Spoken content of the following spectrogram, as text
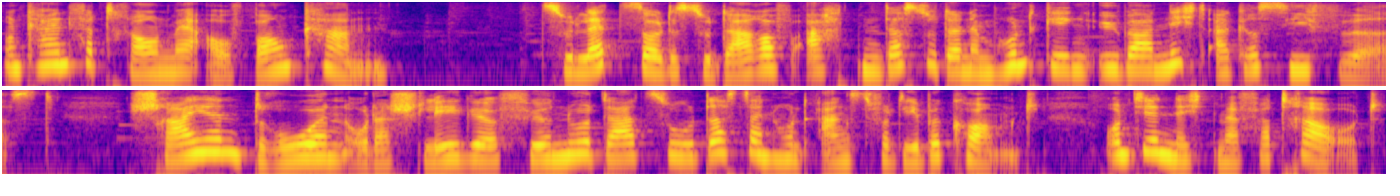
und kein Vertrauen mehr aufbauen kann. Zuletzt solltest du darauf achten, dass du deinem Hund gegenüber nicht aggressiv wirst. Schreien, Drohen oder Schläge führen nur dazu, dass dein Hund Angst vor dir bekommt und dir nicht mehr vertraut.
